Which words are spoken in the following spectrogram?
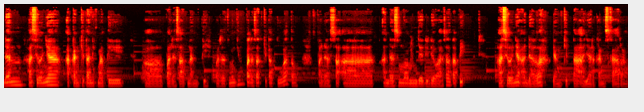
dan hasilnya akan kita nikmati uh, pada saat nanti pada saat mungkin pada saat kita tua atau pada saat anda semua menjadi dewasa tapi hasilnya adalah yang kita ajarkan sekarang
